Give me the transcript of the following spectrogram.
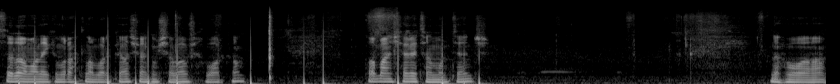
السلام عليكم ورحمة الله وبركاته. شلونكم شباب؟ شو أخباركم؟ طبعا شريت المنتج. اللي هو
